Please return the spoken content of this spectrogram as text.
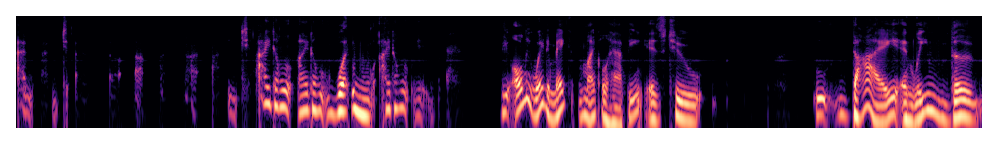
I, I, I, don't I don't what I don't the only way to make Michael happy is to die and leave the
